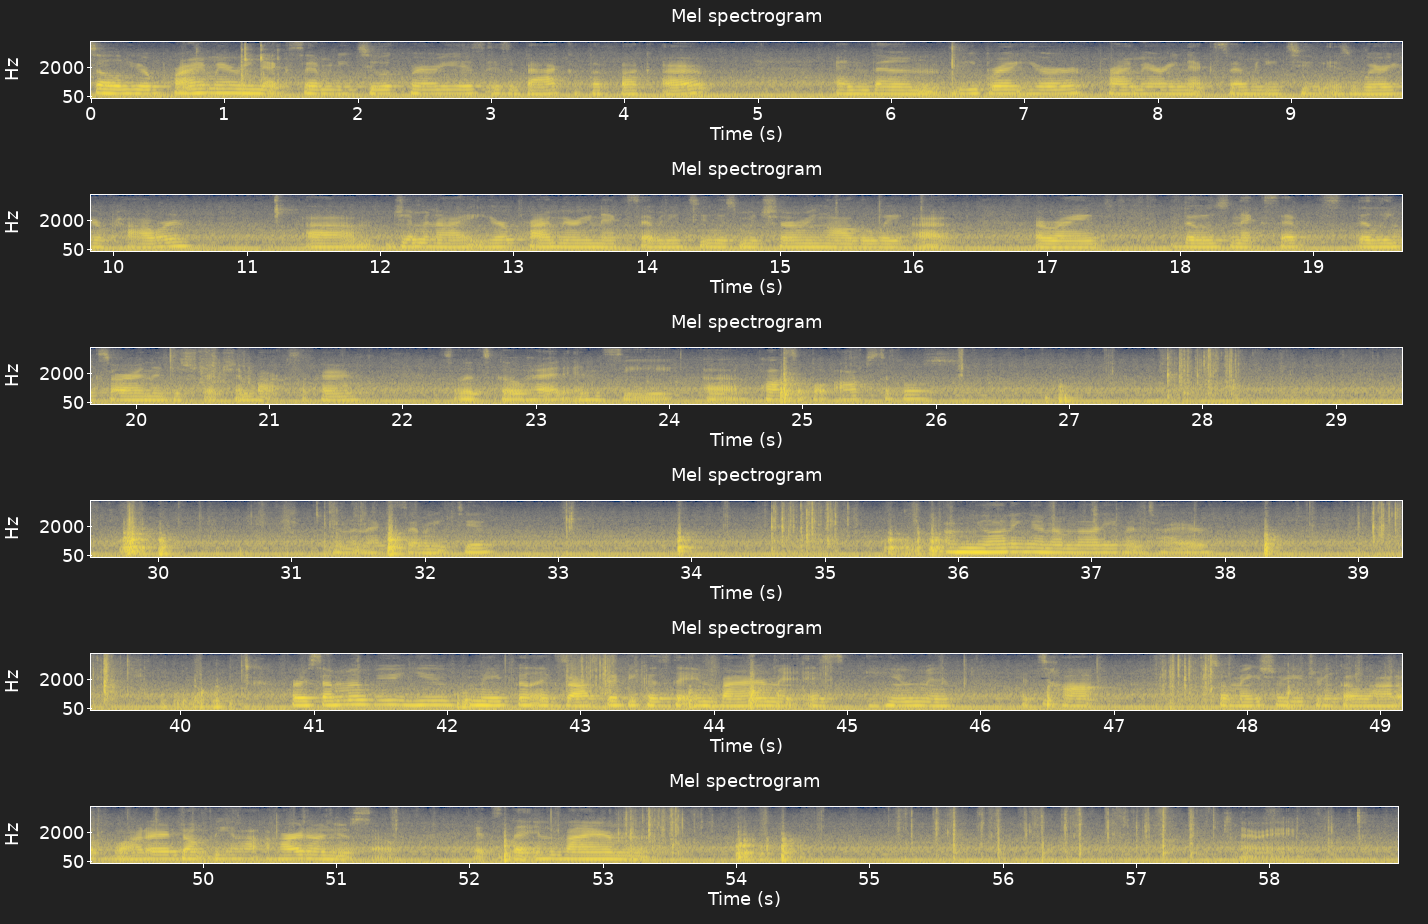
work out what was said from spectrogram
So your primary next 72 Aquarius is back the fuck up. And then Libra, your primary next 72 is where your power. Um, Gemini, your primary next 72 is maturing all the way up. All right. Those next steps, the links are in the description box. Okay. So let's go ahead and see uh, possible obstacles. In the next 72. I'm yawning and I'm not even tired. For some of you, you may feel exhausted because the environment is humid. It's hot. So make sure you drink a lot of water. Don't be hard on yourself. It's the environment. Alright.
